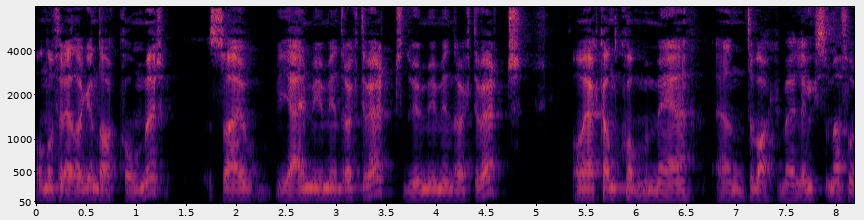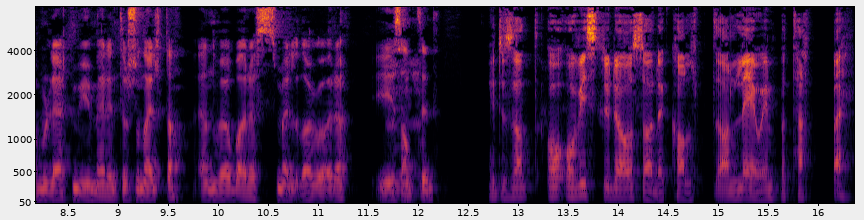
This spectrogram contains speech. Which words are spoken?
Og når fredagen da kommer, så er jo jeg mye mindre aktivert, du er mye mindre aktivert. Og jeg kan komme med en tilbakemelding som er formulert mye mer intensjonelt da, enn ved å bare smelle det av gårde i mm. sanntid. Interessant. Og, og, hvis du da også hadde kalt han Leo inn på teppet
